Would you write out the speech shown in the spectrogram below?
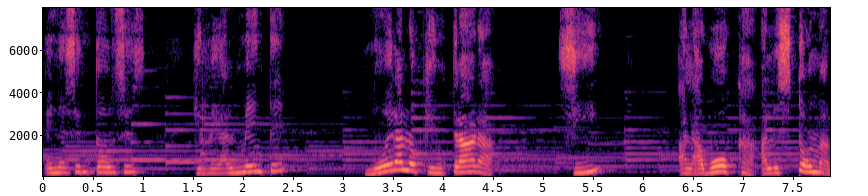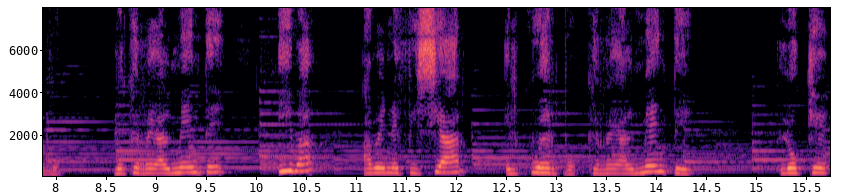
en ese entonces que realmente no era lo que entrara, ¿sí? A la boca, al estómago, lo que realmente iba a beneficiar el cuerpo, que realmente lo que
